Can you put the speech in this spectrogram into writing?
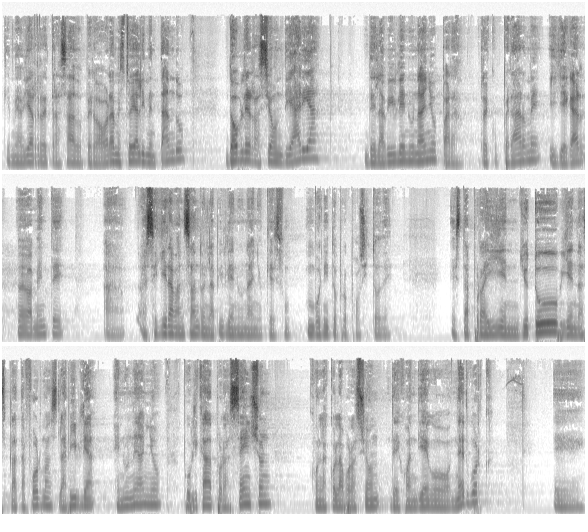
que me había retrasado, pero ahora me estoy alimentando doble ración diaria de la Biblia en un año para recuperarme y llegar nuevamente a, seguir avanzando en la Biblia en un año, que es un, bonito propósito de... Está por ahí en YouTube y en las plataformas la Biblia en un año, publicada por Ascension, con la colaboración de Juan Diego Network. Eh,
